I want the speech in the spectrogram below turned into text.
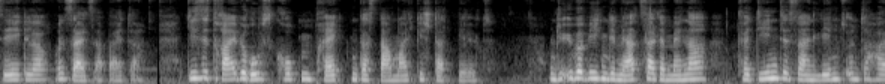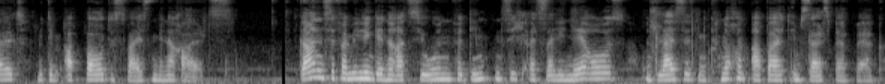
Segler und Salzarbeiter. Diese drei Berufsgruppen prägten das damalige Stadtbild und die überwiegende Mehrzahl der Männer verdiente seinen Lebensunterhalt mit dem Abbau des weißen Minerals. Ganze Familiengenerationen verdingten sich als Salineros und leisteten Knochenarbeit im Salzbergwerk.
